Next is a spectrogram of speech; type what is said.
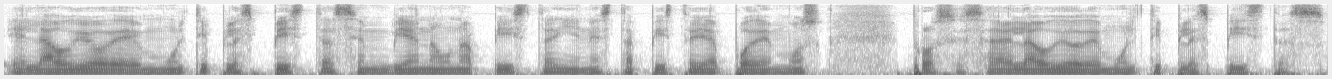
el audio de múltiples pistas se envían a una pista y en esta pista ya podemos procesar el audio de múltiples pistas.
